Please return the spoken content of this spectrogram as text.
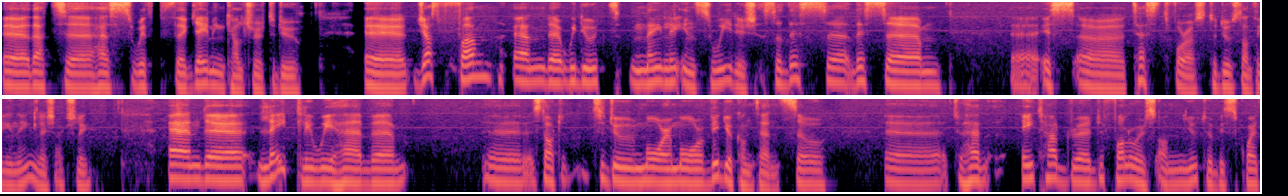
uh, that uh, has with the gaming culture to do. Uh, just fun, and uh, we do it mainly in Swedish. So this uh, this um, uh, is a test for us to do something in English, actually. And uh, lately we have um, uh, started to do more and more video content. So uh, to have 800 followers on YouTube is quite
